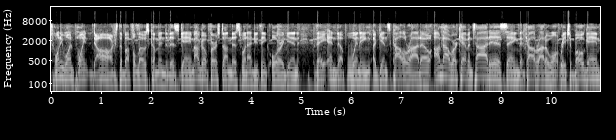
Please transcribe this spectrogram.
21 point dogs. The Buffaloes come into this game. I'll go first on this one. I do think Oregon, they end up winning against Colorado. I'm not where Kevin Todd is saying that Colorado won't reach a bowl game,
